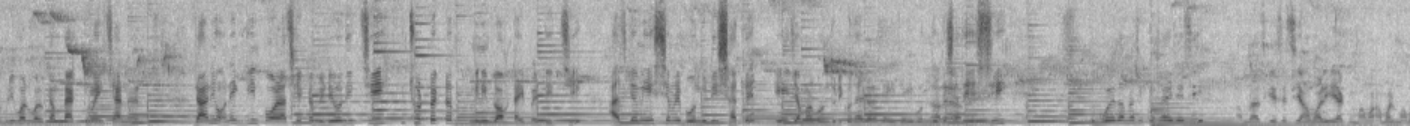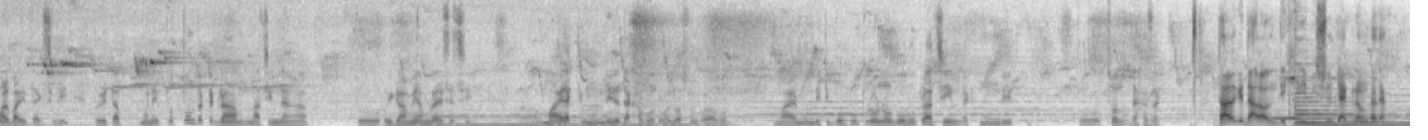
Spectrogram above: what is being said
Everyone welcome back to my channel জানি অনেক দিন পর আজকে একটা ভিডিও দিচ্ছি ছোট্ট একটা মিনি ব্লগ টাইপের দিচ্ছি। আজকে আমি এসেছি আমার বন্ধুটির সাথে। এই যে আমার বন্ধুটি কোথায় গেছে এই যে এই বন্ধুটির সাথে এসেছি। তো বলে তো আমরা কোথায় এসেছি? আমরা আজকে এসেছি আমারই এক মামা আমার মামার বাড়িতে অ্যাকচুয়ালি তো এটা মানে প্রত্যন্ত একটা গ্রাম নাচিনডাঙ্গা তো ওই গ্রামে আমরা এসেছি। মায়ের একটি মন্দিরে দেখাবো তোমার দর্শন করাবো। মায়ের মন্দিরটি বহু পুরনো, বহু প্রাচীন এক মন্দির। তো চলো, দেখা যাক। তার আগে দাঁড়াও দেখি এই ব্যাকগ্রাউন্ডটা দেখো।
